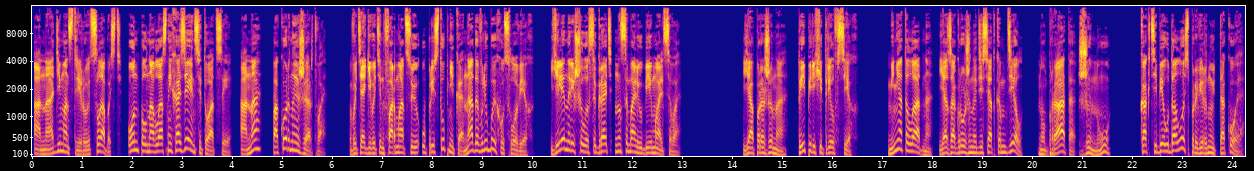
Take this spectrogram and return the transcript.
она демонстрирует слабость. Он полновластный хозяин ситуации, она покорная жертва. Вытягивать информацию у преступника надо в любых условиях. Елена решила сыграть на самолюбие Мальцева. «Я поражена. Ты перехитрил всех. Меня-то ладно, я загружена десятком дел, но брата, жену... Как тебе удалось провернуть такое?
